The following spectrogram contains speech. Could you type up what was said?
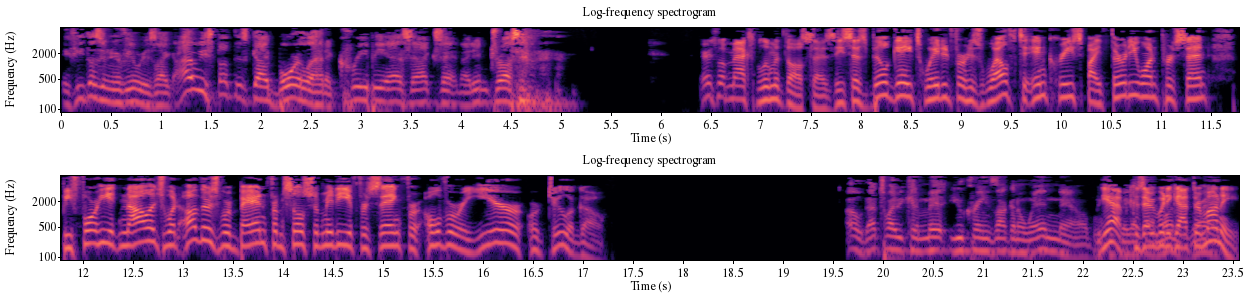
If he does an interview he's like, I always thought this guy Bourla had a creepy ass accent and I didn't trust him. Here's what Max Blumenthal says. He says Bill Gates waited for his wealth to increase by 31% before he acknowledged what others were banned from social media for saying for over a year or two ago. oh, that's why we can admit Ukraine's not going to win now. yeah, because everybody got their right. money.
